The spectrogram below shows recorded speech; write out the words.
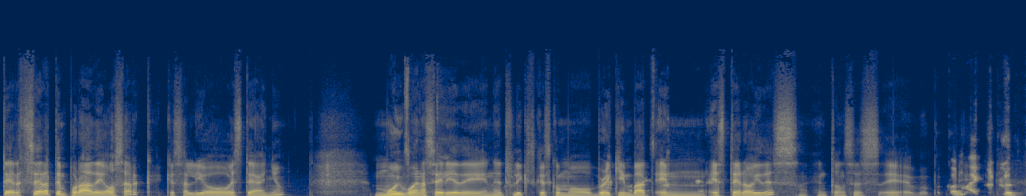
tercera temporada de Ozark que salió este año. Muy buena serie de Netflix que es como Breaking Bad en esteroides. Entonces, eh, Con Michael Blunt.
